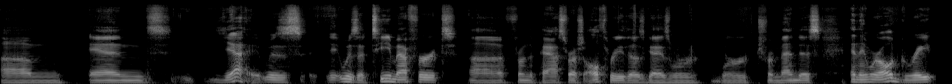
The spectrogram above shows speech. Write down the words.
um, and yeah, it was it was a team effort uh, from the pass rush. All three of those guys were were tremendous, and they were all great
